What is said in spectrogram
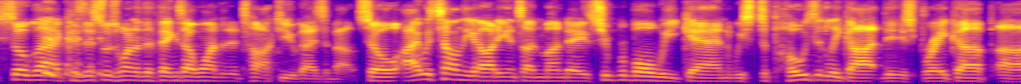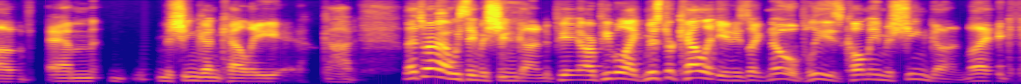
so glad because this was one of the things I wanted to talk to you guys about. So I was telling the audience on Monday, Super Bowl weekend, we supposedly got this breakup of M Machine Gun Kelly. God, that's why I always say Machine Gun. Are people like Mr. Kelly? And he's like, no, please call me Machine Gun. Like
